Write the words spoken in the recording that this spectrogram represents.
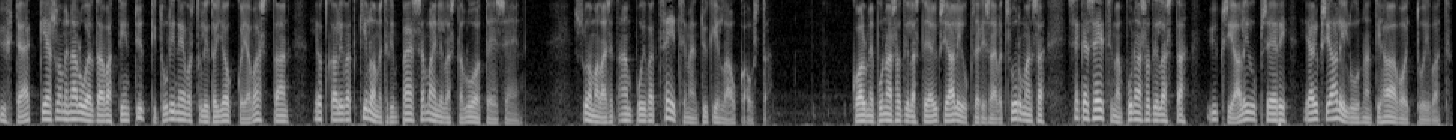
yhtäkkiä Suomen alueelta avattiin tykki tuli Neuvostoliiton joukkoja vastaan, jotka olivat kilometrin päässä Mainilasta luoteeseen. Suomalaiset ampuivat seitsemän tykilaukausta. Kolme punasotilasta ja yksi aliupseeri saivat surmansa, sekä seitsemän punasotilasta, yksi aliupseeri ja yksi aliluutnantti haavoittuivat.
